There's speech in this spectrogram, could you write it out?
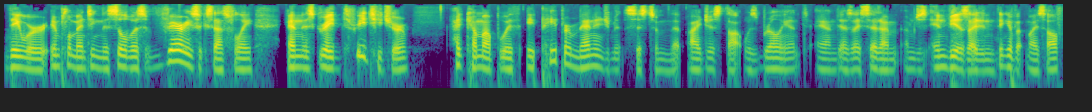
They were implementing the syllabus very successfully, and this grade 3 teacher had come up with a paper management system that I just thought was brilliant. And as I said, I'm, I'm just envious I didn't think of it myself.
